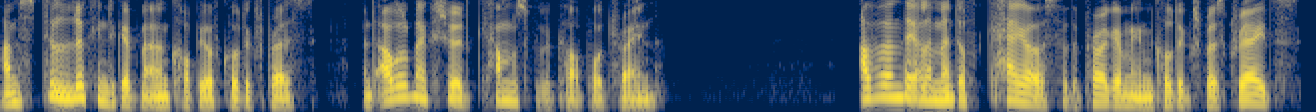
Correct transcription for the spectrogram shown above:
I'm still looking to get my own copy of Colt Express, and I will make sure it comes with the cardboard train. Other than the element of chaos that the programming in Colt Express creates,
